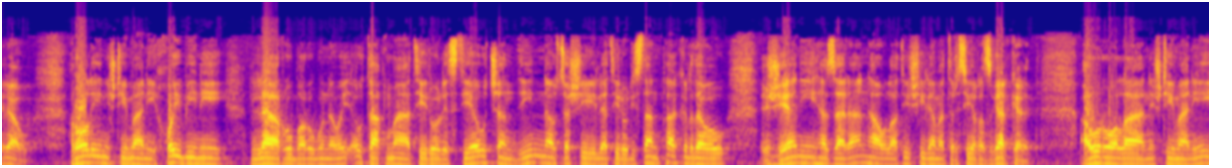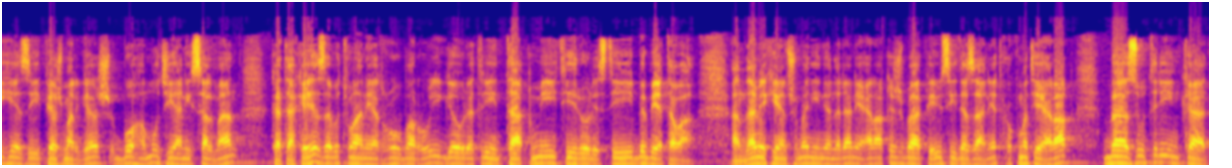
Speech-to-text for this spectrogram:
کرا و ڕۆڵی نیشتیمانی خۆی بینی لە ڕووبەڕووبوونەوەی ئەو تاقمە تیرۆرستیە و چەندین ناوچەشی لە تیرۆریستان پاککردەوە و ژیانی هەزاران هاوڵاتیشی لە مەترسی ڕزگار کرد ئەو ڕۆڵە نیشتیمانیەی هێزی پێشمەرگەش بۆ هەموو جیهانی سەلماند کە تاکە هێزە بتوانێت ڕووبەڕووی گەورەترین تاقمی تیرۆرستی ببێتەوە ئەندامێکی ئەنجومەنی نوێنەرانی عێراقیش بە پێویستی دەزانێت حکومەتی عێراق بە زووترین کات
